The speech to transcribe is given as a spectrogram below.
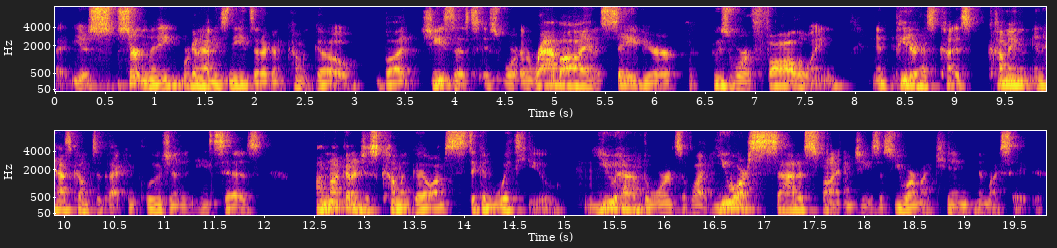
uh, you certainly we're going to have these needs that are going to come and go, but Jesus is a rabbi and a savior who's worth following. And Peter has is coming and has come to that conclusion, and he says, "I'm not going to just come and go. I'm sticking with you. You have the words of life. You are satisfying, Jesus. You are my King and my Savior."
